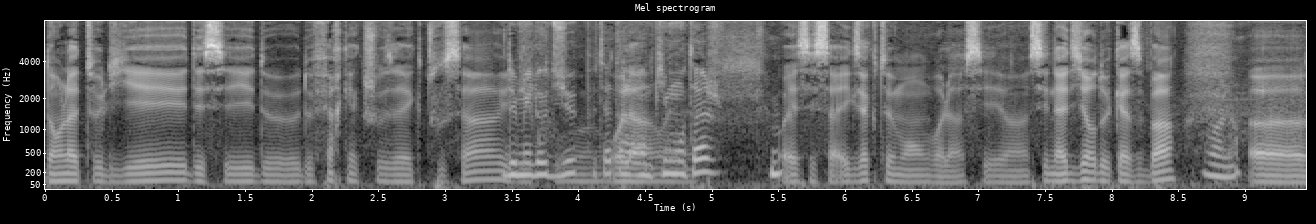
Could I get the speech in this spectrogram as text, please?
dans l'atelier, d'essayer de, de faire quelque chose avec tout ça. De mélodieux, peut-être voilà, un petit ouais. montage Ouais, c'est ça, exactement. Voilà, c'est euh, Nadir de Casbah Voilà. euh,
